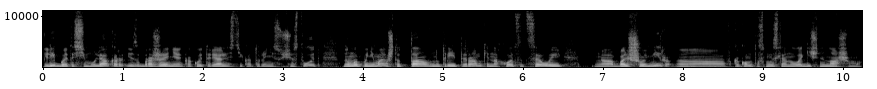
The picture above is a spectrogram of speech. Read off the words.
либо это симулятор, изображение какой-то реальности, которая не существует. Но мы понимаем, что там внутри этой рамки находится целый а, большой мир, а, в каком-то смысле аналогичный нашему.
